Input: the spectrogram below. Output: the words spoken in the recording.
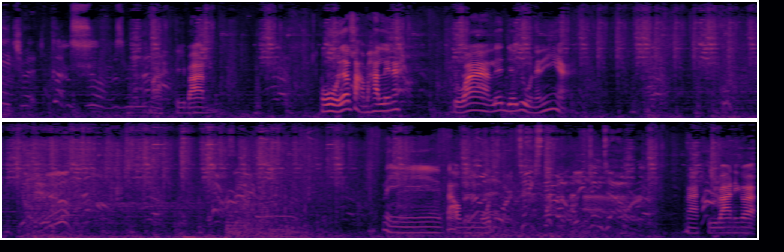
Hatred consumes me. มาตีบ้าน โอ้เลือดสามพันเลยนะถือว่าเลือดเยอะอยู่นะเนี่ยนี่เต่ามีมุด มาตีบ้านดีกว่า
